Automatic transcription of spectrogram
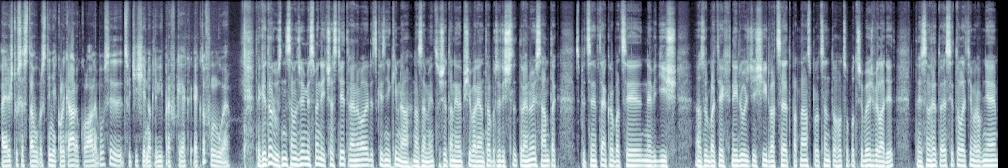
a jedeš tu sestavu prostě několikrát dokola, nebo si cvičíš jednotlivý prvky, jak, jak to funguje? Tak je to různý, samozřejmě my jsme nejčastěji trénovali vždycky s někým na, na zemi, což je ta nejlepší varianta, protože když trénuješ sám, tak speciálně v té akrobaci nevidíš zhruba těch nejdůležitějších 20-15% toho, co potřebuješ vyladit. Takže samozřejmě to, jestli to letím rovně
